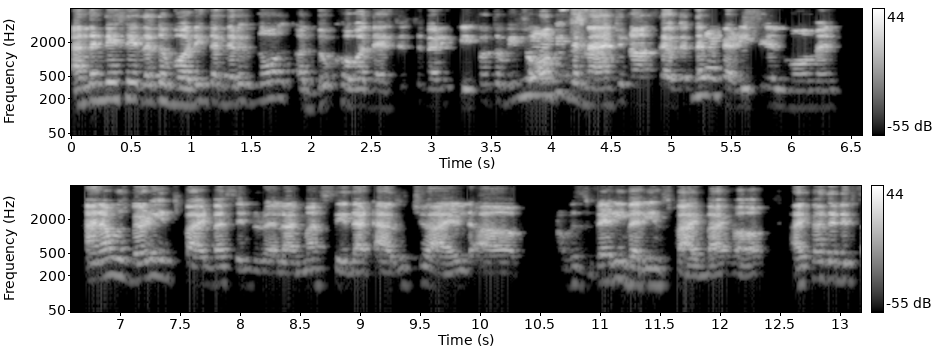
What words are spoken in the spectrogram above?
and then they say that the wording that there is no uh, dukh over there, it's just a very peaceful. So we Yes. always imagine ourselves in that Yes. fairy tale moment. And I was very inspired by Cinderella. I must say that as a child, uh, I was very, very inspired by her. I felt that it's,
